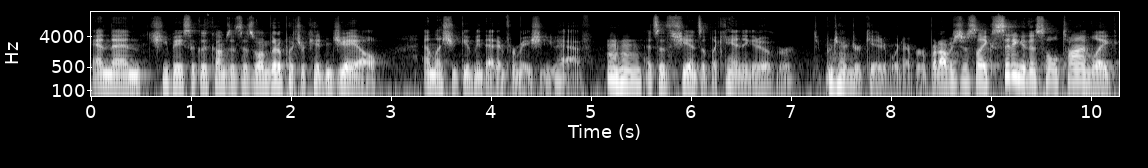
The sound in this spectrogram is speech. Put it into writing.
and then she basically comes and says, "Well, I'm going to put your kid in jail unless you give me that information you have." mm-hmm. And so she ends up like handing it over to protect her kid or whatever. But I was just like sitting here this whole time, like,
